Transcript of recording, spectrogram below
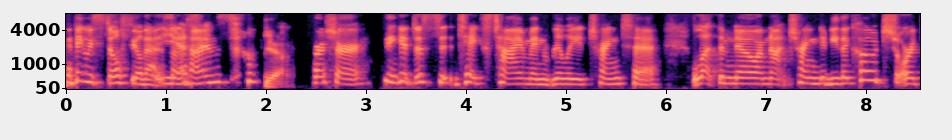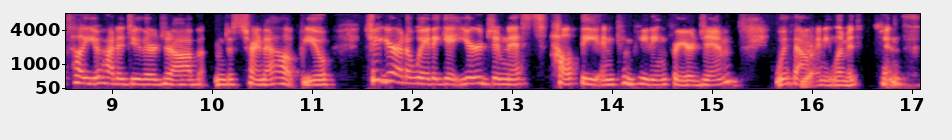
I think we still feel that yes. sometimes. yeah. For sure. I think it just takes time and really trying to let them know I'm not trying to be the coach or tell you how to do their job. Mm-hmm. I'm just trying to help you figure out a way to get your gymnast healthy and competing for your gym without yeah. any limitations.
